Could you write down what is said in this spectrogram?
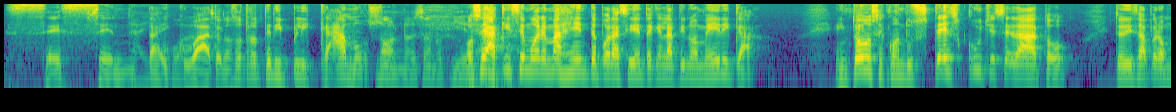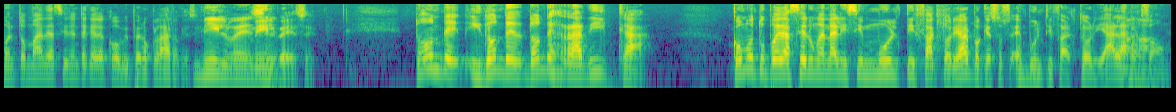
64. Nosotros triplicamos. No, no, eso no tiene. o sea, aquí se muere más gente por accidente que en Latinoamérica. Entonces, cuando usted escuche ese dato, usted dice, ah, pero ha muerto más de accidentes que de COVID. Pero claro que sí. Mil veces. Mil veces. ¿Dónde y dónde, dónde radica? ¿Cómo tú puedes hacer un análisis multifactorial? Porque eso es- multifactorial la Ajá. razón.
